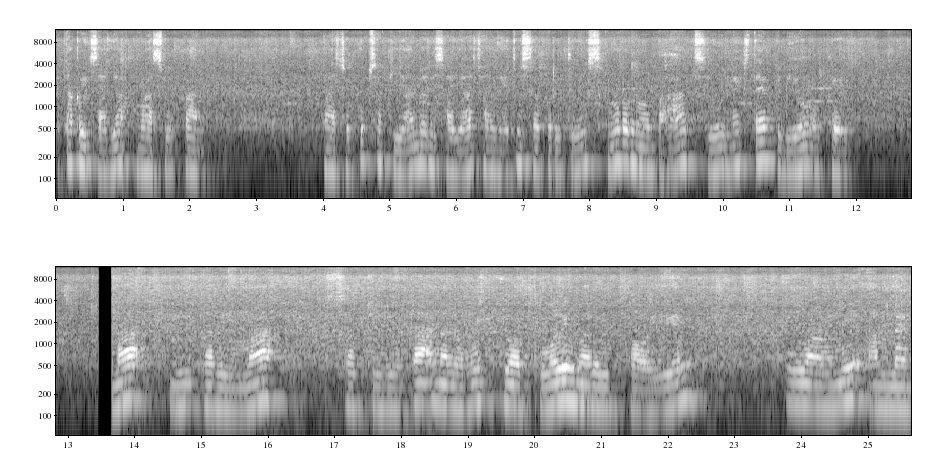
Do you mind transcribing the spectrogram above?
Kita klik saja masukkan. Nah cukup sekian dari saya caranya itu seperti itu. Semoga bermanfaat. See you next time video. Oke. Okay. terima satu juta enam ratus dua puluh lima ribu koin uangnya online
